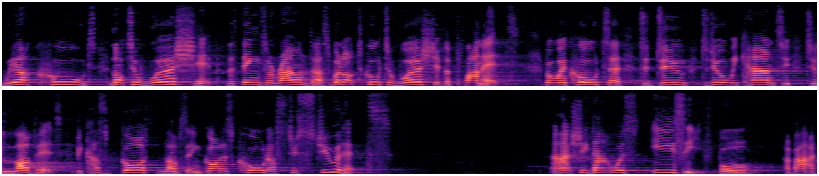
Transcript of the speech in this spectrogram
We are called not to worship the things around us. We're not called to worship the planet, but we're called to, to, do, to do what we can to, to love it because God loves it and God has called us to steward it. And actually, that was easy for about a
